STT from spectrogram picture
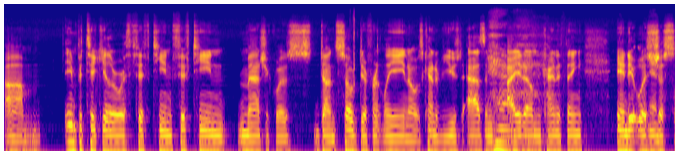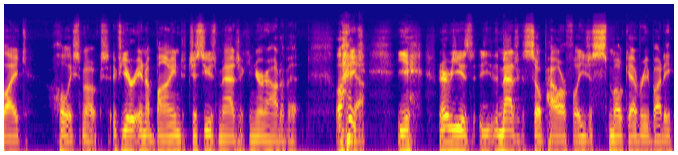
um, in particular with 15 15 magic was done so differently you know it was kind of used as an item kind of thing and it was and just like holy smokes if you're in a bind just use magic and you're out of it. Like yeah, yeah whenever you use the magic is so powerful you just smoke everybody.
